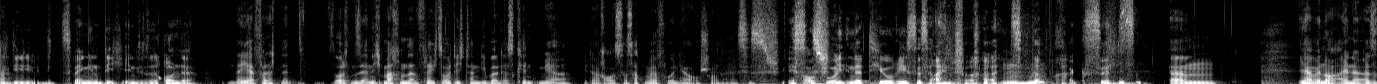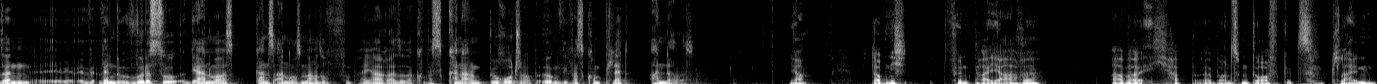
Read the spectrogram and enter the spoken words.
Ja. Die, die, die zwängen dich in diese Rolle. Naja, vielleicht äh, sollten sie ja nicht machen. Dann vielleicht sollte ich dann lieber das Kind mehr wieder raus. Das hatten wir vorhin ja auch schon. Es ist, es ist in der Theorie ist es einfacher als in Mhm. der Praxis. Ähm, hier haben wir noch eine. Also dann, äh, wenn du, würdest du gerne mal was ganz anderes machen, so für ein paar Jahre, also was, keine Ahnung, Bürojob, irgendwie was komplett anderes. Ja, ich glaube nicht für ein paar Jahre, aber ich habe äh, bei uns im Dorf gibt es so einen kleinen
